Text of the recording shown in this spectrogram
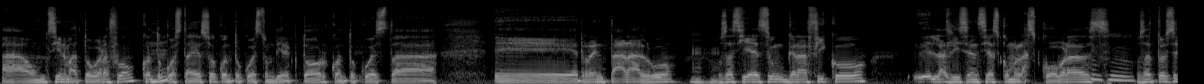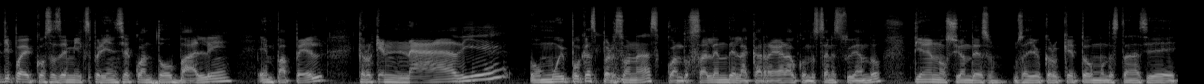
a un cinematógrafo, cuánto cuesta eso, cuánto cuesta un director, cuánto cuesta eh, rentar algo. O sea, si es un gráfico, las licencias, cómo las cobras. O sea, todo este tipo de cosas de mi experiencia, cuánto vale en papel. Creo que nadie o muy pocas personas cuando salen de la carrera o cuando están estudiando tienen noción de eso. O sea, yo creo que todo el mundo está así de...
